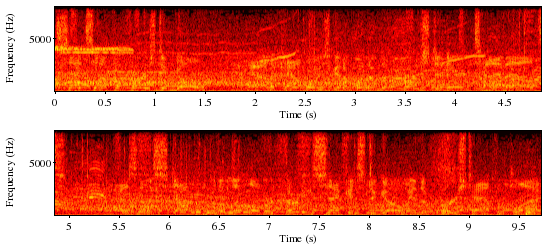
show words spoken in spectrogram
Sets up a first and goal. Now the Cowboys going to burn the first of their timeouts as they'll stop it with a little over 30 seconds to go in the first half of play.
